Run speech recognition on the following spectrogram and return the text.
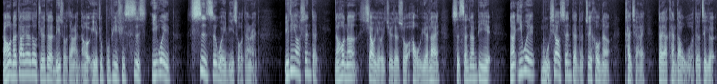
然后呢，大家都觉得理所当然，然后也就不必去试，因为视之为理所当然，一定要升等。然后呢，校友也觉得说：“哦，我原来是三专毕业，那因为母校升等的，最后呢，看起来大家看到我的这个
